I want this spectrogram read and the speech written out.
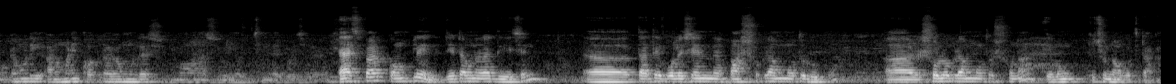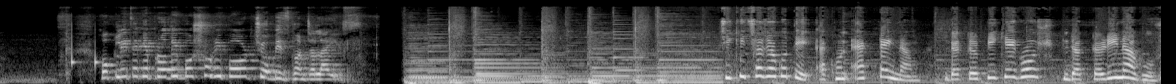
মোটামুটি আনুমানিক কত টাকা মূল্যের অ্যাজ পার কমপ্লেন যেটা ওনারা দিয়েছেন তাতে বলেছেন পাঁচশো গ্রাম মতো রূপো আর ষোলো গ্রাম মতো সোনা এবং কিছু নগদ টাকা। হুগলি থেকে প্রদীপ বসু রিপোর্ট চব্বিশ ঘণ্টা লাইভ। চিকিৎসা জগতে এখন একটাই নাম ডক্টর পি কে ঘোষ ডাক্তার Rina Ghosh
